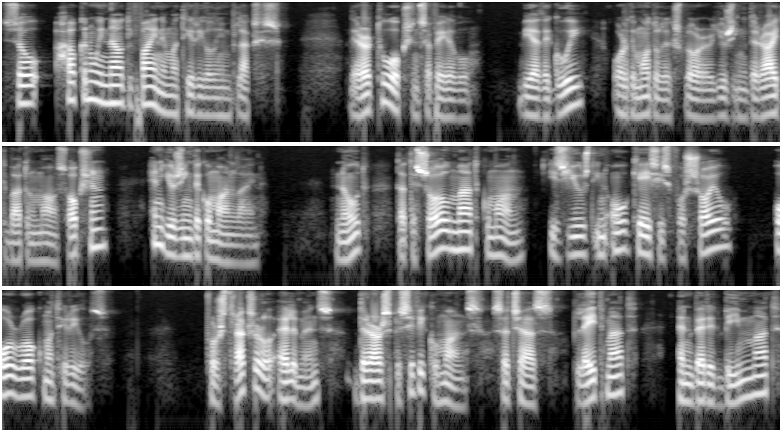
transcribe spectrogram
So how can we now define a material in Plaxis? There are two options available, via the GUI or the Model Explorer using the right button mouse option and using the command line. Note that the soil mat command is used in all cases for soil or rock materials. For structural elements, there are specific commands such as plate mat, embedded beam mat,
